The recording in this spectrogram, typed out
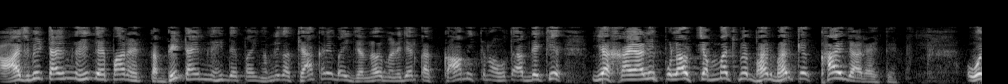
आज भी टाइम नहीं दे पा रहे हैं, तब भी टाइम नहीं दे पाएँगे? हमने कहा, क्या करें भाई जनरल मैनेजर का काम इतना होता है। अब देखिए, यह ख्याली पुलाव चम्मच में भर भर के खाए जा रहे थे। वो,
